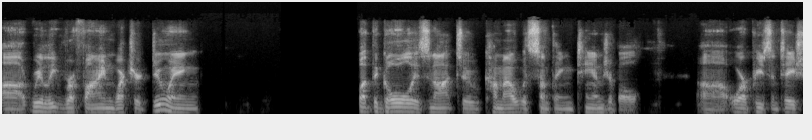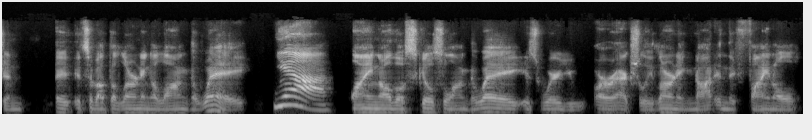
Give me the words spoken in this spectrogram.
uh, really refine what you're doing. But the goal is not to come out with something tangible uh, or a presentation. It's about the learning along the way. yeah Applying all those skills along the way is where you are actually learning, not in the final,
